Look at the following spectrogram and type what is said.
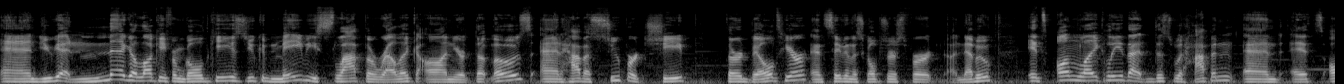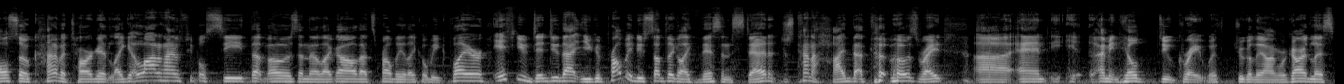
and you get mega lucky from gold keys you could maybe slap the relic on your Thutmose and have a super cheap third build here and saving the sculptures for uh, Nebu it's unlikely that this would happen and it's also kind of a target. Like a lot of times people see Thutmose and they're like oh that's probably like a weak player. If you did do that you could probably do something like this instead. Just kind of hide that Thutmose right? Uh and he, I mean he'll do great with Zhuge Liang regardless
